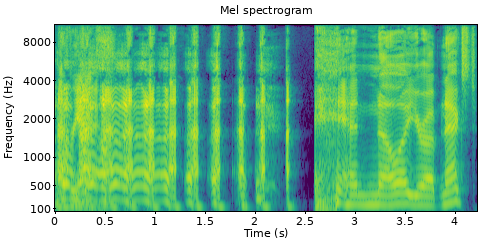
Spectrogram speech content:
every day. And Noah, you're up next.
